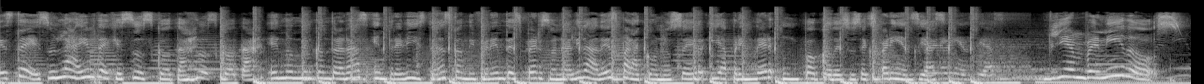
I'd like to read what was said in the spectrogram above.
Este es un live de Jesús Cota, en donde encontrarás entrevistas con diferentes personalidades para conocer y aprender un poco de sus experiencias. Bienvenidos.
